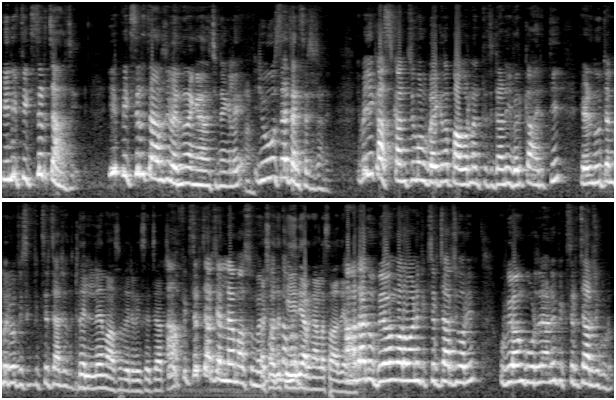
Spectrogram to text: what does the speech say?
ഇനി ഫിക്സഡ് ചാർജ് ഈ ഫിക്സഡ് ചാർജ് വരുന്നത് എങ്ങനെയാണെന്ന് വെച്ചിട്ടുണ്ടെങ്കിൽ യൂസേജ് അനുസരിച്ചിട്ടാണ്. ഇപ്പൊ ഈ കൺസ്യൂമർ ഉപയോഗിക്കുന്ന പവറിനനുസരിച്ചിട്ടാണ് ഇവർക്ക് ആയിരത്തി എഴുന്നൂറ്റമ്പത് രൂപ ഫിക്സഡ് ചാർജ് വന്നിട്ടുണ്ട് എല്ലാ മാസം വരും ഫിക്സഡ് ചാർജ് ഫിക്സഡ് ചാർജ് എല്ലാ മാസവും വരും. അതായത് ഉപയോഗം കുറവാണ് ഫിക്സഡ് ചാർജ് കുറയും. ഉപയോഗം കൂടുതലാണ് ഫിക്സഡ് ചാർജ് കൂടും.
